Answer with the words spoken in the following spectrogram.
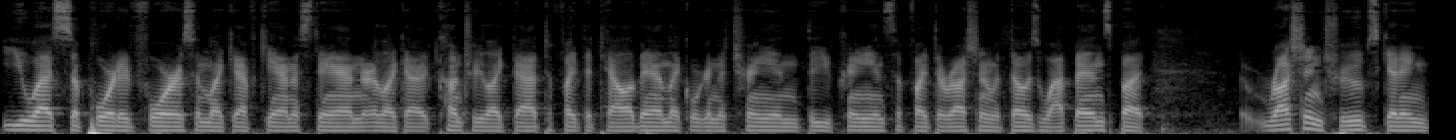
U.S. supported force in like Afghanistan or like a country like that to fight the Taliban. Like we're gonna train the Ukrainians to fight the Russian with those weapons, but Russian troops getting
